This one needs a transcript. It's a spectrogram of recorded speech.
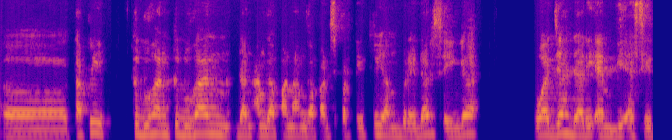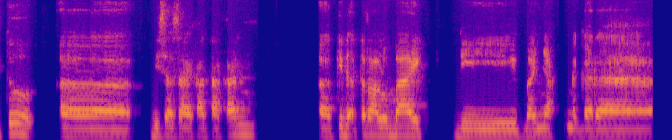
Uh, tapi tuduhan-tuduhan dan anggapan-anggapan seperti itu yang beredar sehingga wajah dari MBS itu uh, bisa saya katakan uh, tidak terlalu baik di banyak negara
